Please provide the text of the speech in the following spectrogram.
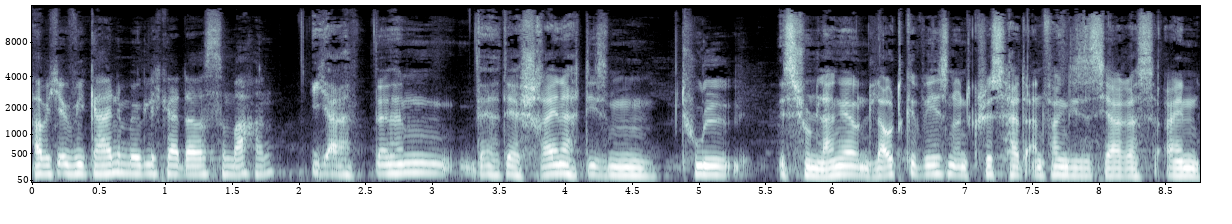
habe ich irgendwie keine Möglichkeit, da was zu machen. Ja, der, der Schrei nach diesem Tool ist schon lange und laut gewesen und Chris hat Anfang dieses Jahres ein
